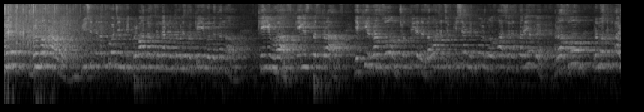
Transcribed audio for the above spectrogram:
Ми вимагали збільшити надходжень від приватного акціонерного товариства «Київводоканал», «Київгаз», «Київспецтранс», які разом чотири, залазячи в кишені кожного з вас через тарифи, разом приносять аж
